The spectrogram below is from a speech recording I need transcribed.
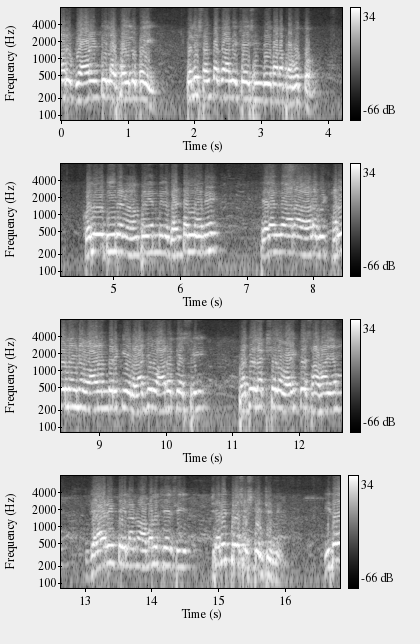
ఆరు గ్యారంటీల ఫైలుపై తొలి సంతకాన్ని చేసింది మన ప్రభుత్వం. కొలువు తీరిన నలభై ఎనిమిది గంటల్లోనే తెలంగాణ ఆడబిడ్డ అర్హులైన వారందరికీ రాజీవ్ ఆరోగ్యశ్రీ పది లక్షల వైద్య సహాయం గ్యారంటీలను అమలు చేసి చరిత్ర సృష్టించింది. ఇదే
